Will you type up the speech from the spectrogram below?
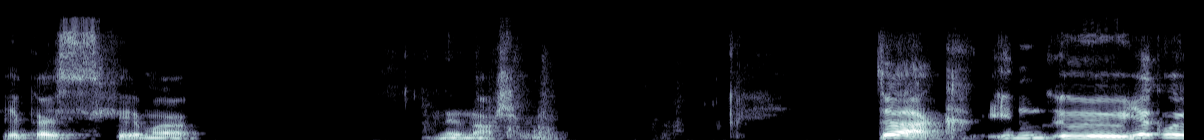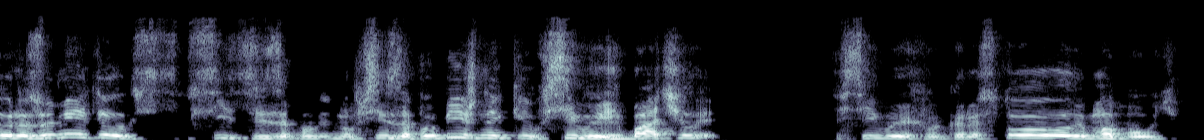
якась схема не наша. Так, е, як ви розумієте, всі ці ну, всі запобіжники, всі ви їх бачили, всі ви їх використовували, мабуть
